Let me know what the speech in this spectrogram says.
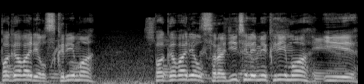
Поговорил с Кримо, поговорил с родителями Кримо и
